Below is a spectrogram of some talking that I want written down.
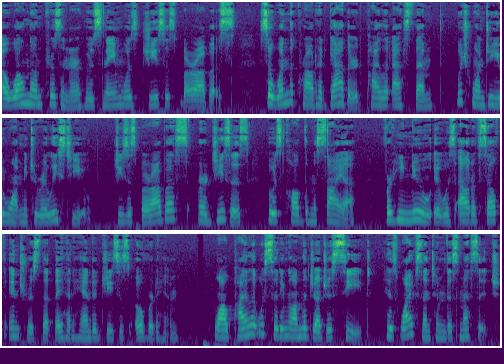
a well known prisoner whose name was Jesus Barabbas. So when the crowd had gathered, Pilate asked them, Which one do you want me to release to you, Jesus Barabbas or Jesus, who is called the Messiah? For he knew it was out of self interest that they had handed Jesus over to him. While Pilate was sitting on the judge's seat, his wife sent him this message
